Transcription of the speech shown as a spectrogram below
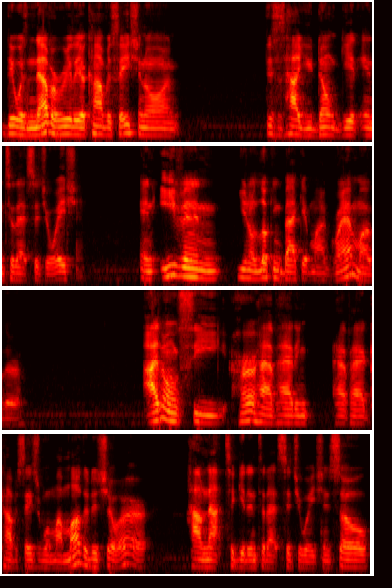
there was never really a conversation on this is how you don't get into that situation and even you know looking back at my grandmother i don't see her have having have had conversations with my mother to show her how not to get into that situation. So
